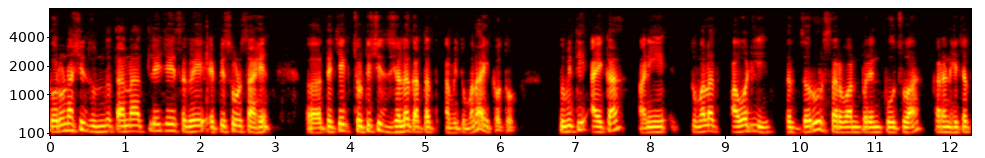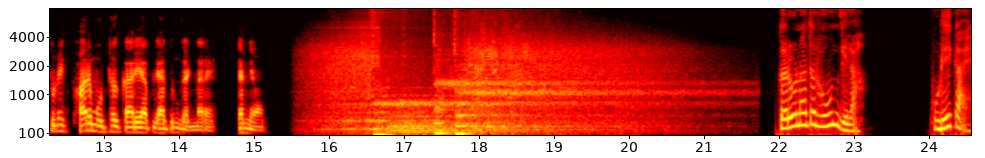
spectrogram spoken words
करोनाशी झुंजतानातले जे सगळे एपिसोड्स आहेत त्याची एक छोटीशी झलक आता आम्ही तुम्हाला ऐकवतो. तुम्ही ती ऐका आणि तुम्हाला आवडली तर जरूर सर्वांपर्यंत पोहोचवा कारण ह्याच्यातून एक फार मोठं कार्य आपल्या हातून घडणार आहे. धन्यवाद. करोना तर होऊन गेला. पुढे काय?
